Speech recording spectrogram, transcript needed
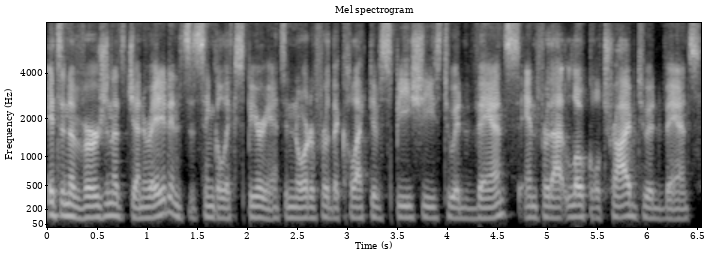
it's an aversion that's generated and it's a single experience. In order for the collective species to advance and for that local tribe to advance,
